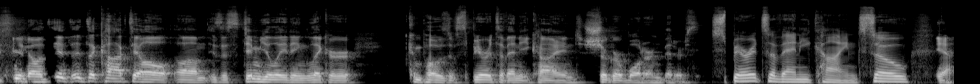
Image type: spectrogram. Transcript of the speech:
you know it's, it's a cocktail um, is a stimulating liquor composed of spirits of any kind sugar water and bitters spirits of any kind so yeah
